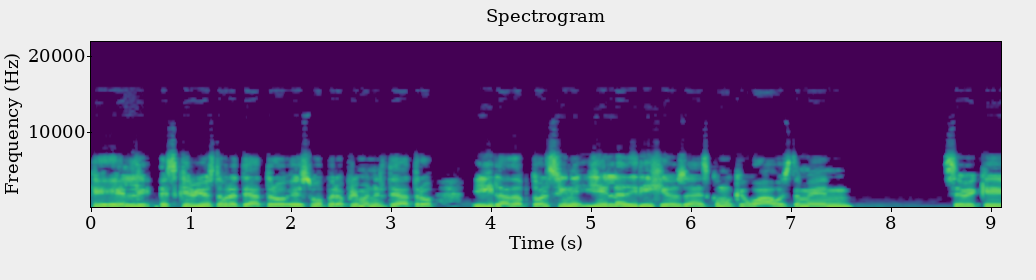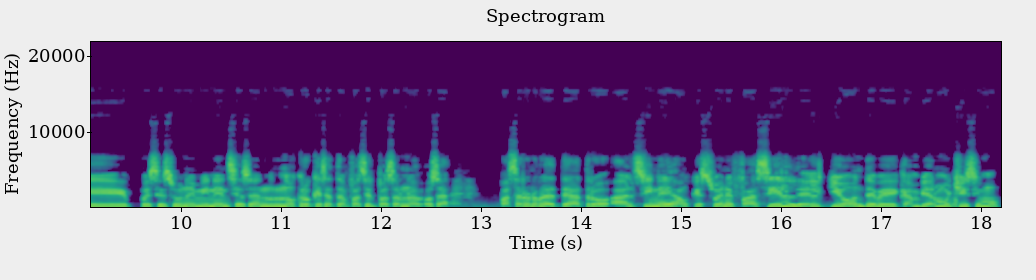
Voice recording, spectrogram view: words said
que él escribió esta obra de teatro, es su ópera prima en el teatro y la adaptó al cine y él la dirige. O sea, es como que, wow, este men se ve que pues es una eminencia. O sea, no, no creo que sea tan fácil pasar una, o sea, pasar una obra de teatro al cine, aunque suene fácil, el guion debe cambiar muchísimo.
